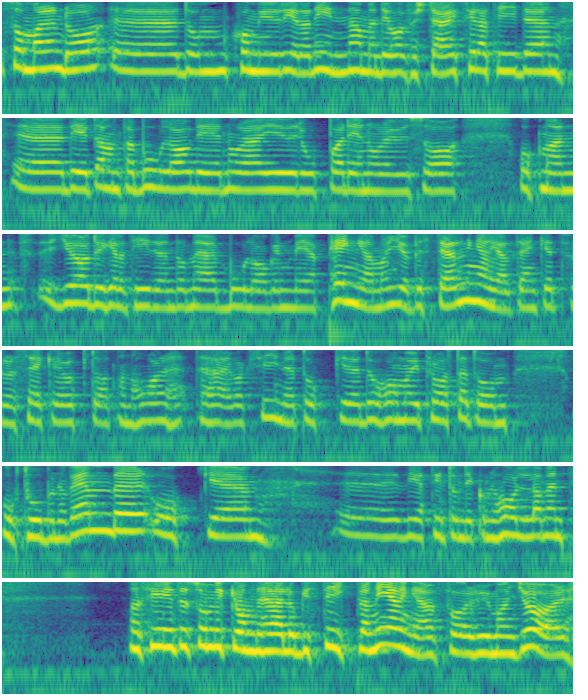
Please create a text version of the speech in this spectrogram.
sommaren då. Eh, de kom ju redan innan men det har förstärkts hela tiden. Eh, det är ett antal bolag, det är några i Europa, det är några i USA. Och man gör ju hela tiden de här bolagen med pengar. Man gör beställningar helt enkelt för att säkra upp då att man har det här vaccinet. Och då har man ju pratat om oktober-november och vet inte om det kommer hålla men man ser inte så mycket om det här logistikplaneringen för hur man gör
